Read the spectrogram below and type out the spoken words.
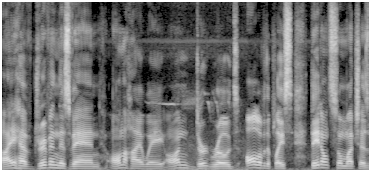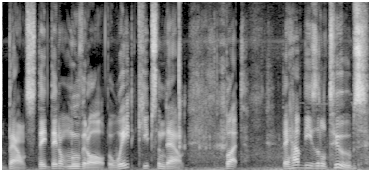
I have driven this van on the highway, on dirt roads, all over the place. They don't so much as bounce. They, they don't move at all. The weight keeps them down. But they have these little tubes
